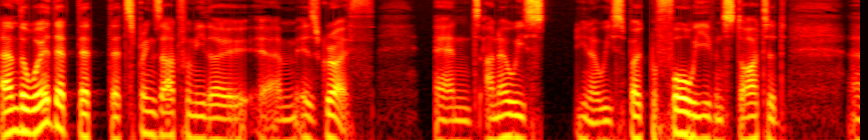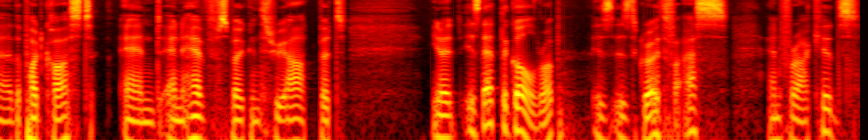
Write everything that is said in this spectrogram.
Um, the word that, that, that springs out for me though um, is growth, and I know we, you know, we spoke before we even started uh, the podcast, and and have spoken throughout. But you know, is that the goal, Rob? Is is the growth for us? And for our kids.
